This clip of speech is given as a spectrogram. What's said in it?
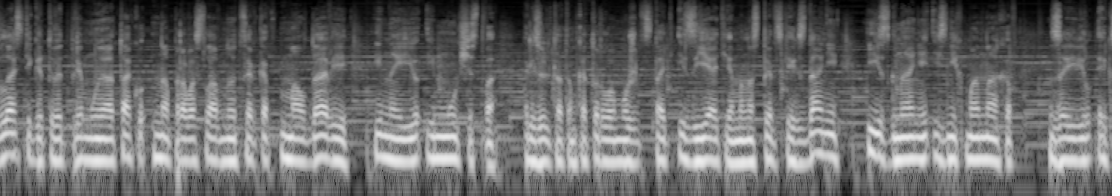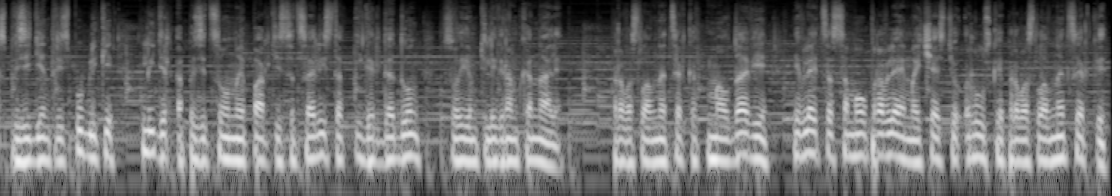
власти готовят прямую атаку на православную церковь Молдавии и на ее имущество, результатом которого может стать изъятие монастырских зданий и изгнание из них монахов, заявил экс-президент республики, лидер оппозиционной партии социалистов Игорь Дадон в своем телеграм-канале. Православная церковь Молдавии является самоуправляемой частью Русской Православной Церкви.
